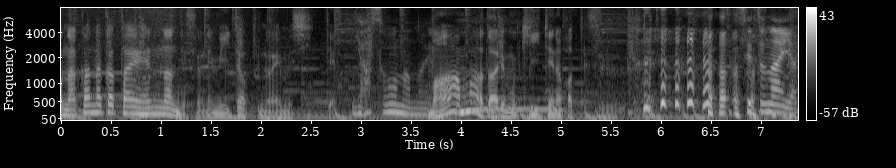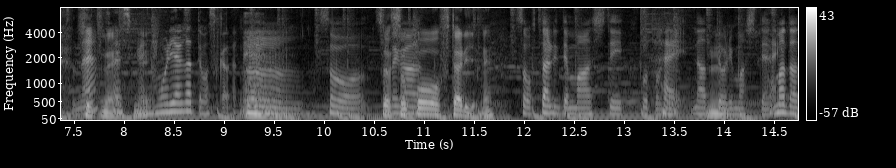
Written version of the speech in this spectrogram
なかなか大変なんですよねミートアップの MC って。いやそうなのよ。まあまあ誰も聞いてなかったりする、ね、切ないやつね。切ないですね。盛り上がってますからね、うん、そう。そそこを2人でね。そう2人で回していくことになっておりまして、はい、まだ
